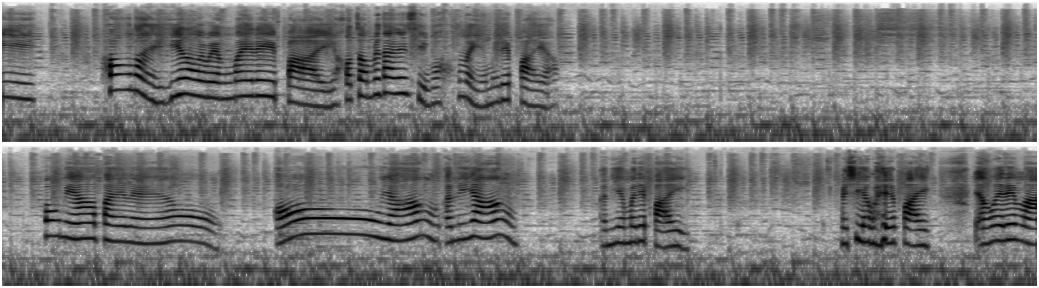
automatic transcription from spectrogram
มี ห้องไหนที่เรายังไม่ได้ไป เขาจำไม่ได้เลยสิว่าห้องไหนยังไม่ได้ไปอะห้องเนี้ยไปแล้วอ๋อยัง อันนี้ยัง อันนี้ยังไม่ได้ไป ไม่ใช่ยังไม่ได้ไป ยังไม่ได้มา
